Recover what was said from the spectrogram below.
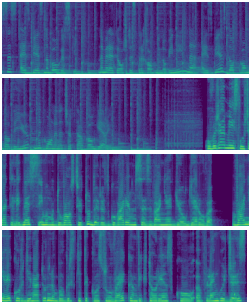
сте с SBS на български. Намерете още страхотни новини на sbs.com.au наклонена черта Bulgarian. Уважаеми слушатели, днес имам удоволствието да разговарям с Ваня Дюлгерова. Ваня е координатор на българските класове към Victorian School of Languages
